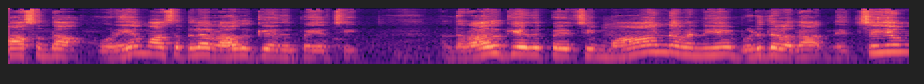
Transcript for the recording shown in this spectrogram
மாதம்தான் ஒரே மாதத்தில் ராகு கேது பயிற்சி. அந்த ராகு கேது பயிற்சி மாணவனே விடுதலை தான். நிச்சயம்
